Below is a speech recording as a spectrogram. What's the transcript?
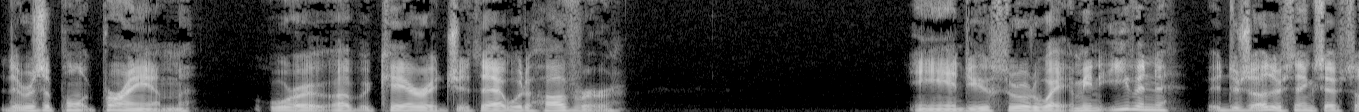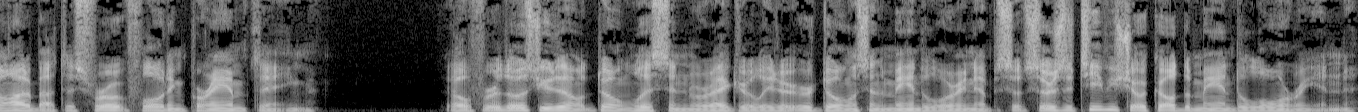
there is a pram or a, a carriage that would hover, and you threw it away. I mean, even there's other things I've thought about this floating pram thing. Oh, for those of you who don't don't listen regularly to, or don't listen to the Mandalorian episodes, so there's a TV show called The Mandalorian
